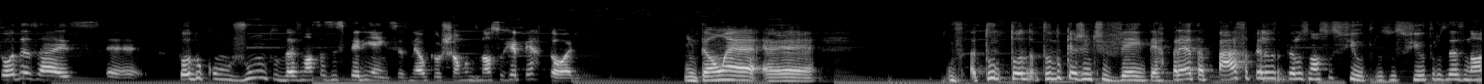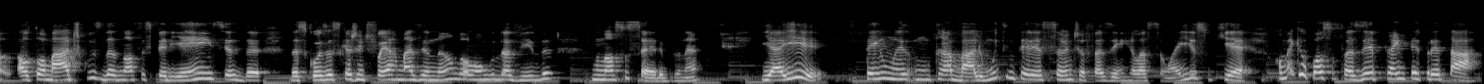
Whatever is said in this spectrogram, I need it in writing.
todas as. É, todo o conjunto das nossas experiências, né? O que eu chamo do nosso repertório. Então é, é tudo, todo, tudo que a gente vê, interpreta, passa pelo, pelos nossos filtros, os filtros das no, automáticos das nossas experiências, da, das coisas que a gente foi armazenando ao longo da vida no nosso cérebro, né? E aí tem um, um trabalho muito interessante a fazer em relação a isso, que é como é que eu posso fazer para interpretar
